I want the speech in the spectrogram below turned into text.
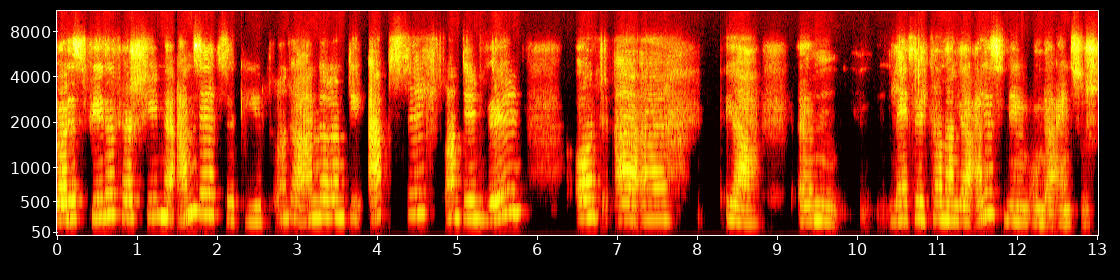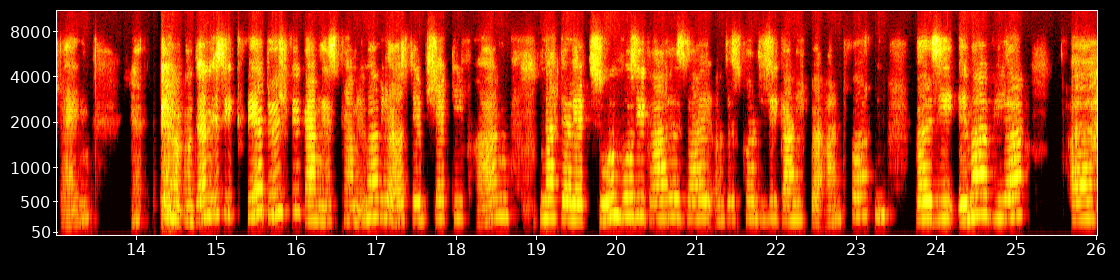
weil es viele verschiedene Ansätze gibt, unter anderem die Absicht und den Willen und äh, äh, ja, ähm, letztlich kann man ja alles nehmen, um da einzusteigen. Und dann ist sie quer durchgegangen. Es kamen immer wieder aus dem Chat die Fragen nach der Lektion, wo sie gerade sei. Und das konnte sie gar nicht beantworten, weil sie immer wieder äh,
